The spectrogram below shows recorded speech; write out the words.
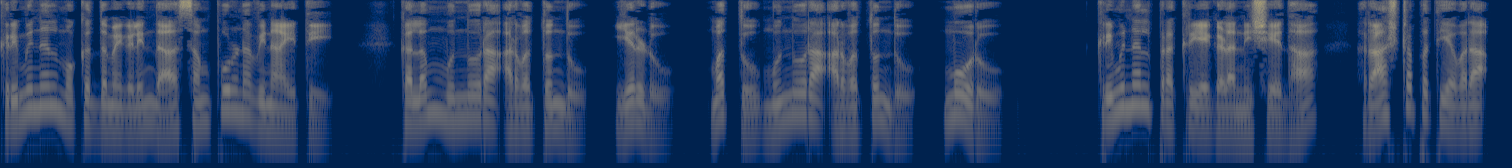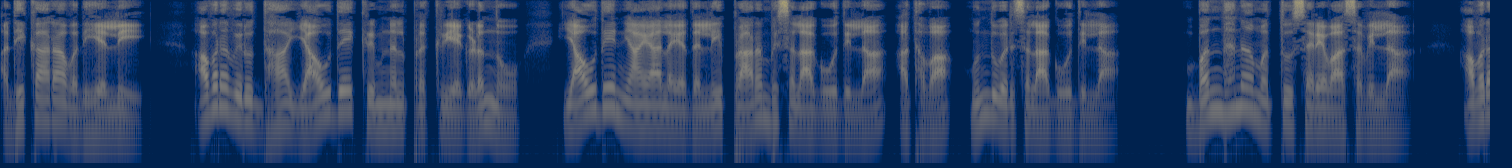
ಕ್ರಿಮಿನಲ್ ಮೊಕದ್ದಮೆಗಳಿಂದ ಸಂಪೂರ್ಣ ವಿನಾಯಿತಿ. ಕಲಂ ಮುನ್ನೂರ ಅರವತ್ತೊಂದು ಎರಡು ಮತ್ತು ಮುನ್ನೂರ ಅರವತ್ತೊಂದು ಮೂರು. ಕ್ರಿಮಿನಲ್ ಪ್ರಕ್ರಿಯೆಗಳ ನಿಷೇಧ, ರಾಷ್ಟ್ರಪತಿಯವರ ಅಧಿಕಾರಾವಧಿಯಲ್ಲಿ ಅವರ ವಿರುದ್ಧ ಯಾವುದೇ ಕ್ರಿಮಿನಲ್ ಪ್ರಕ್ರಿಯೆಗಳನ್ನು ಯಾವುದೇ ನ್ಯಾಯಾಲಯದಲ್ಲಿ ಪ್ರಾರಂಭಿಸಲಾಗುವುದಿಲ್ಲ ಅಥವಾ ಮುಂದುವರಿಸಲಾಗುವುದಿಲ್ಲ. ಬಂಧನ ಮತ್ತು ಸೆರೆವಾಸವಿಲ್ಲ. ಅವರ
